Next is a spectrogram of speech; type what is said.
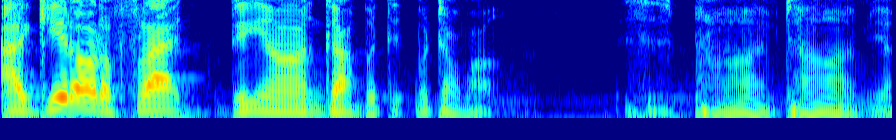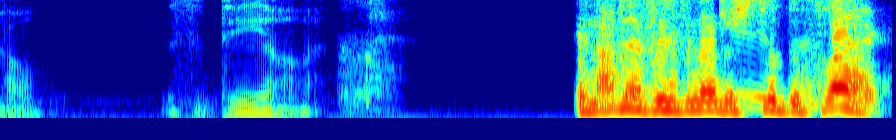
I get all the flack Deion got, but we're talking about this is prime time, yo. This is Deion. And I never even understood the flack.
